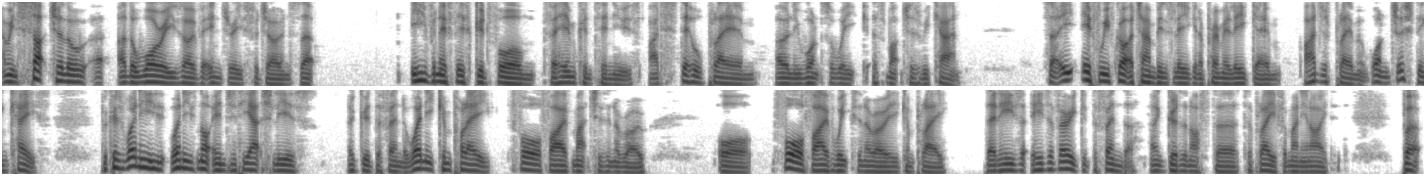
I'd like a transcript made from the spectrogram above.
I mean, such are the uh, are the worries over injuries for Jones that even if this good form for him continues, I'd still play him only once a week as much as we can. So if we've got a Champions League and a Premier League game, I just play him at one just in case, because when he when he's not injured, he actually is a good defender. When he can play four or five matches in a row, or four or five weeks in a row, he can play. Then he's he's a very good defender and good enough to to play for Man United, but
